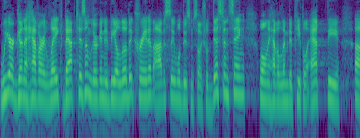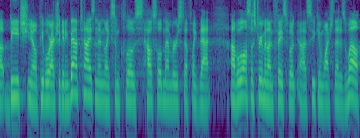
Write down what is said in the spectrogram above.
we are going to have our lake baptism. They're going to be a little bit creative. Obviously, we'll do some social distancing. We'll only have a limited people at the uh, beach. You know, people are actually getting baptized, and then like some close household members, stuff like that. Uh, but we'll also stream it on Facebook uh, so you can watch that as well.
